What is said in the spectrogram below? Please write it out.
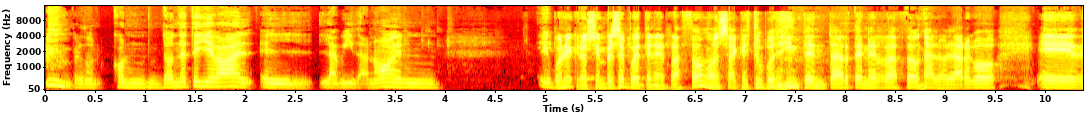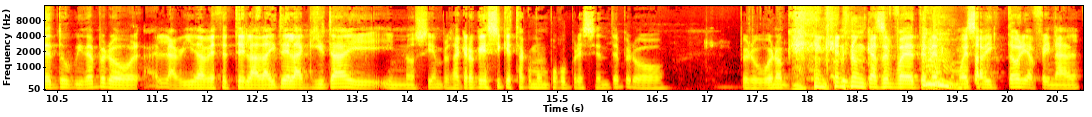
perdón, con dónde te lleva la vida, ¿no? Y bueno, y que no siempre se puede tener razón, o sea, que tú puedes intentar tener razón a lo largo eh, de tu vida, pero la vida a veces te la da y te la quita y, no siempre. O sea, creo que sí que está como un poco presente, pero, pero bueno, que, nunca se puede tener como esa victoria final.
